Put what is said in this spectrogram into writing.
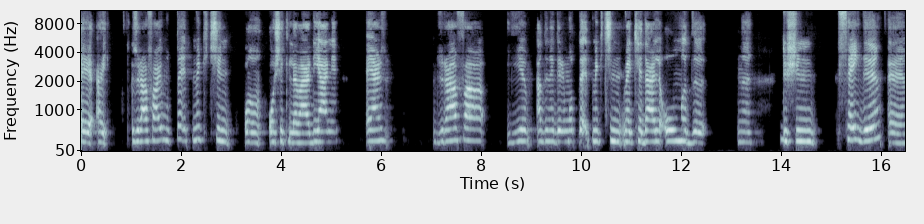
e, ay, zürafayı mutlu etmek için o, o şekilde verdi. Yani eğer zürafayı adı nedir mutlu etmek için ve kederli olmadığını düşünseydi e,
